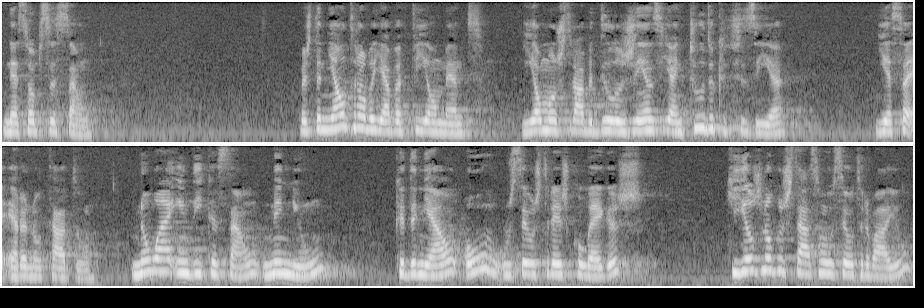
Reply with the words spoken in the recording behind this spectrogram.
nessa obsessão. Mas Daniel trabalhava fielmente e ele mostrava diligência em tudo o que fazia, e essa era notado não há indicação nenhum que Daniel ou os seus três colegas que eles não gostassem do seu trabalho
